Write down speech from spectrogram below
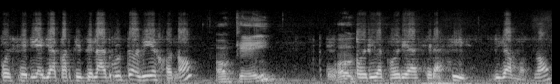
pues sería ya a partir del adulto al viejo, ¿no? Ok. Eh, podría, podría ser así, digamos, ¿no?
